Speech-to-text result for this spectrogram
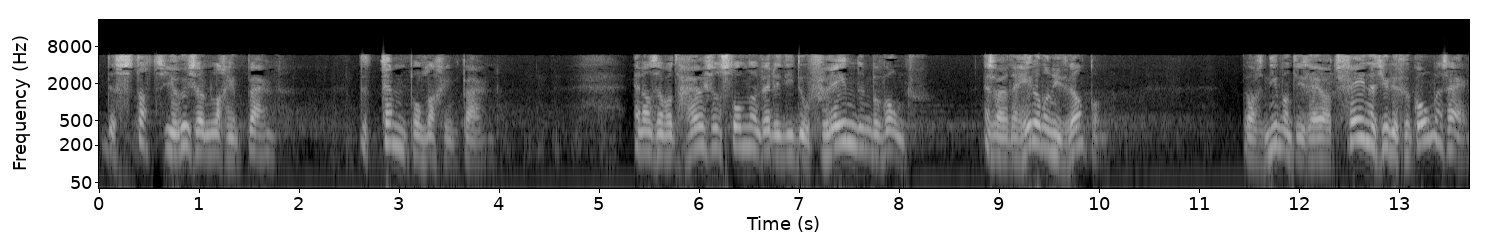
de stad Jeruzalem lag in puin. De tempel lag in puin. En als er wat huizen stonden, werden die door vreemden bewoond. En ze waren er helemaal niet welkom. Er was niemand die zei, wat fijn dat jullie gekomen zijn.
